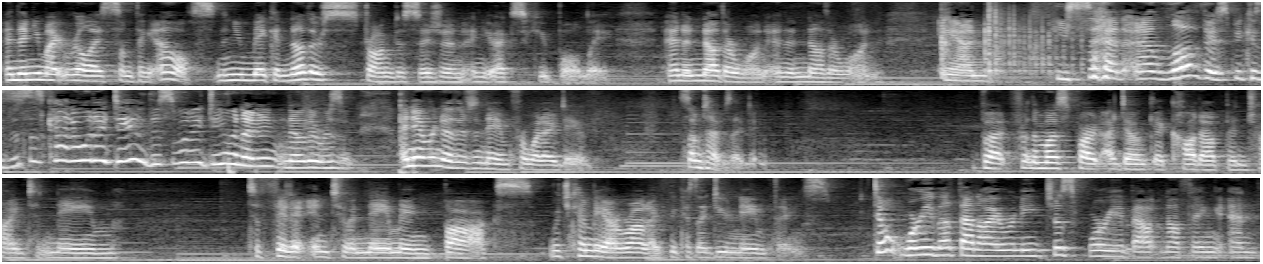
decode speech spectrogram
and then you might realize something else. And then you make another strong decision and you execute boldly, and another one, and another one. And he said, and I love this because this is kind of what I do. This is what I do, and I didn't know there was a, I never know there's a name for what I do. Sometimes I do. But for the most part, I don't get caught up in trying to name, to fit it into a naming box, which can be ironic because I do name things. Don't worry about that irony, just worry about nothing and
